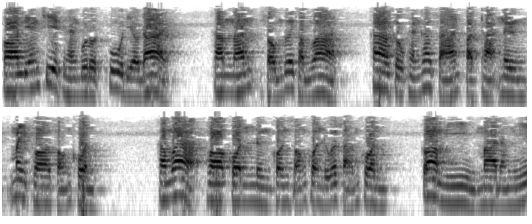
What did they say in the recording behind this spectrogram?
พอเลี้ยงชีพแห่งบุรุษผู้เดียวได้คำนั้นสมด้วยคำว่า ข้าวสุกแห่งข้าวสารปัฏฐะหนึ่งไม่พอสองคนคำว่าพอคนหนึ่งคนสองคนหรือว่าสามคน ก็มีมาดังนี้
